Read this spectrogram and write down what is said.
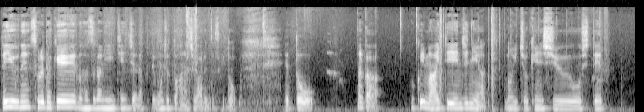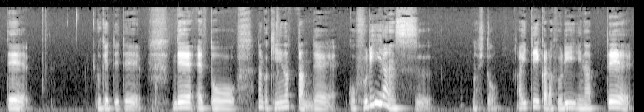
っていうね、それだけのさすがに一日じゃなくて、もうちょっと話があるんですけど、えっと、なんか、僕今 IT エンジニアの一応研修をしてて、受けてて、で、えっと、なんか気になったんで、こうフリーランスの人、IT からフリーになって、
